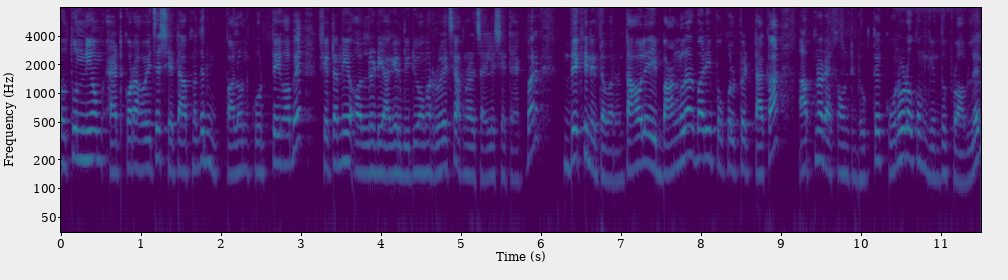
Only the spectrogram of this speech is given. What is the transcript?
নতুন নিয়ম অ্যাড করা হয়েছে, সেটা আপনাদের পালন করতেই হবে। সেটা নিয়ে অলরেডি আগের ভিডিও আমার রয়েছে, আপনারা চাইলে সেটা একবার দেখে নিতে পারেন। তাহলে এই বাংলার বাড়ি প্রকল্পের টাকা আপনার অ্যাকাউন্টে ঢুকতে কোনো রকম কিন্তু প্রবলেম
